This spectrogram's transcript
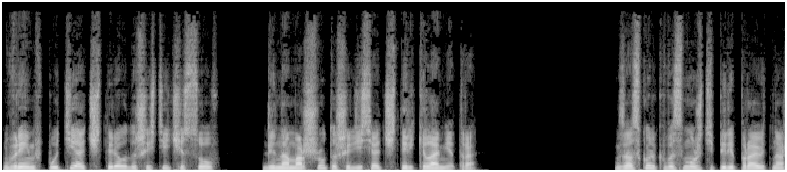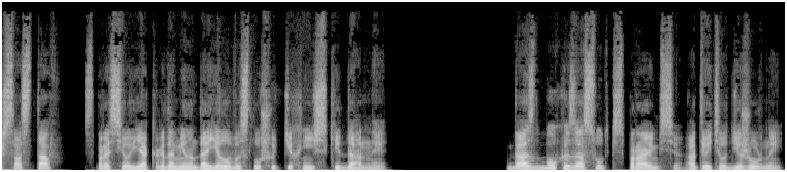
Время в пути от 4 до 6 часов. Длина маршрута 64 километра. «За сколько вы сможете переправить наш состав?» – спросил я, когда мне надоело выслушивать технические данные. «Даст бог и за сутки справимся», — ответил дежурный.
